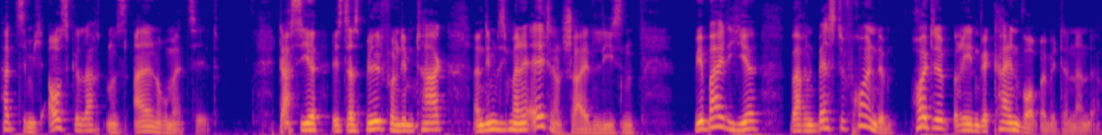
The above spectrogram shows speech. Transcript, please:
hat sie mich ausgelacht und es allen rum erzählt. Das hier ist das Bild von dem Tag, an dem sich meine Eltern scheiden ließen. Wir beide hier waren beste Freunde. Heute reden wir kein Wort mehr miteinander.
